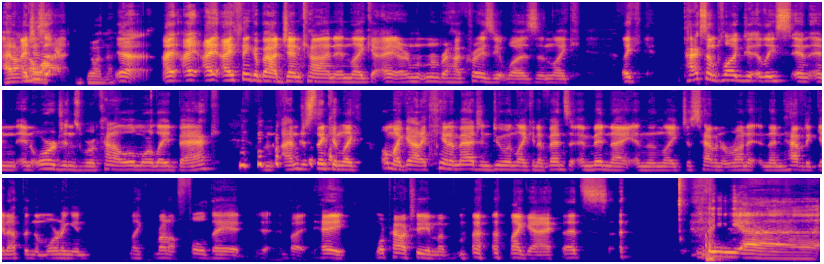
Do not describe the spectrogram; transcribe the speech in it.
I don't I know just- why I'm doing this. Yeah, I, I I- I think about Gen Con and like I remember how crazy it was and like like PAX Unplugged at least in in, in Origins were kind of a little more laid back. I'm- I'm just thinking like, oh my god, I can't imagine doing like an event at midnight and then like just having to run it and then having to get up in the morning and like run a full day. At, but hey, more power to you, my, my guy. That's The uh,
